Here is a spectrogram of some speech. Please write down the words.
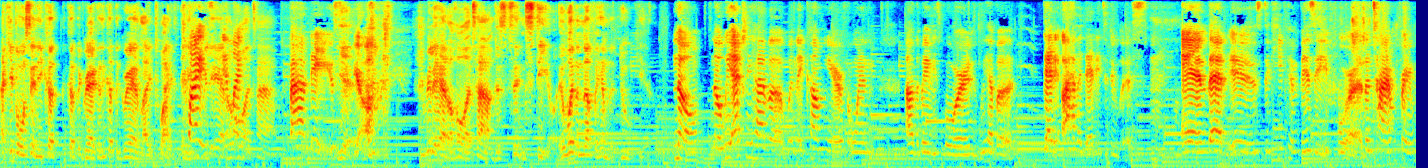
I keep on saying he cut cut the grass because he cut the grass like twice. And Twice, He really had in a like- hard time. Five days. Yeah. Y'all. He really had a hard time just sitting still. It wasn't enough for him to do. No, no, we actually have a when they come here for when uh, the baby's born, we have a daddy I have a daddy to do list. Mm. And that is to keep him busy for the time frame.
